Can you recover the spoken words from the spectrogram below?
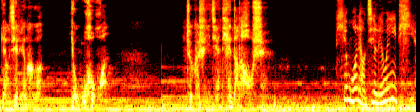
两界联合，永无后患。这可是一件天大的好事。天魔两界连为一体，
